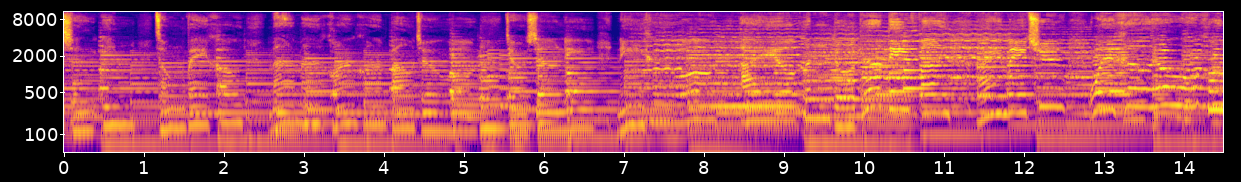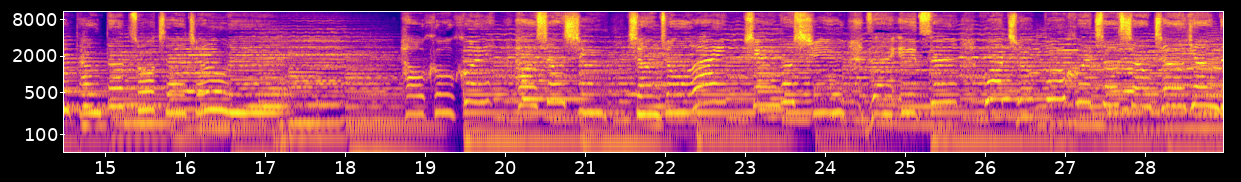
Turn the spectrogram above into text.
声音，从背后慢慢缓缓抱着我，就像你，你和我还有很多的地方还没去，为何留我荒唐的坐在这里？好后悔，好伤心，想重来，行不行？再一次，我就不会走向这样的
